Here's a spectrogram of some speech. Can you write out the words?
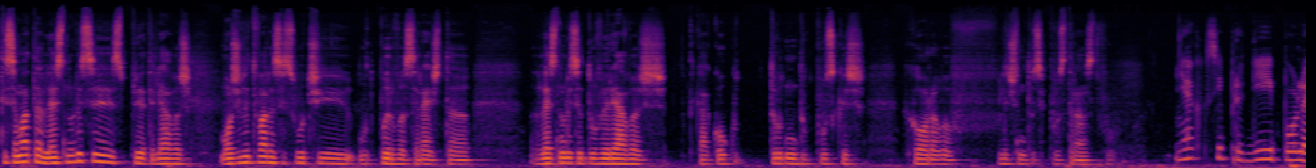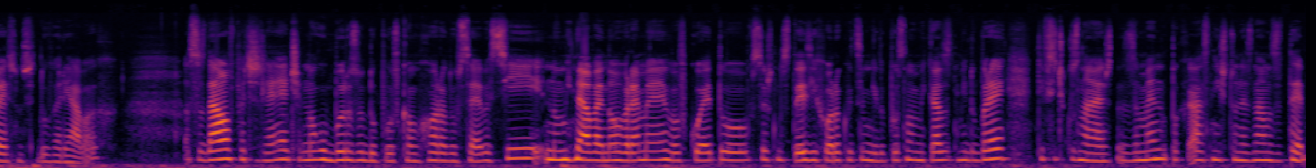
Ти самата лесно ли се сприятеляваш? Може ли това да се случи от първа среща? Лесно ли се доверяваш? Така, колко трудно допускаш хора в личното си пространство? Някак си преди по-лесно се доверявах създавам впечатление, че много бързо допускам хора до себе си, но минава едно време, в което всъщност тези хора, които съм ги допуснал, ми казват ми, добре, ти всичко знаеш. За мен пък аз нищо не знам за теб.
